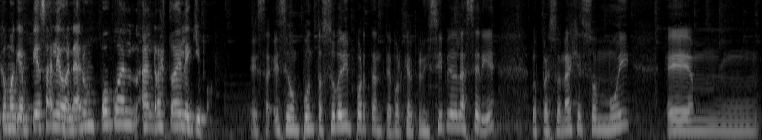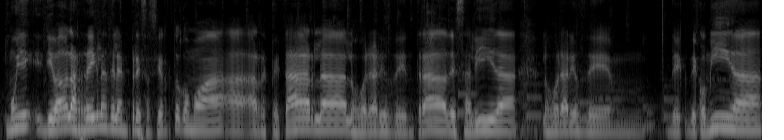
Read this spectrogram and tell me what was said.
como que empieza a leonar un poco al resto del equipo ese es un punto súper importante porque al principio de la serie los personajes son muy em, muy llevados a las reglas de la empresa, ¿cierto? Como a, respetarla, los horarios de entrada, de salida, los horarios de, em, comida,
